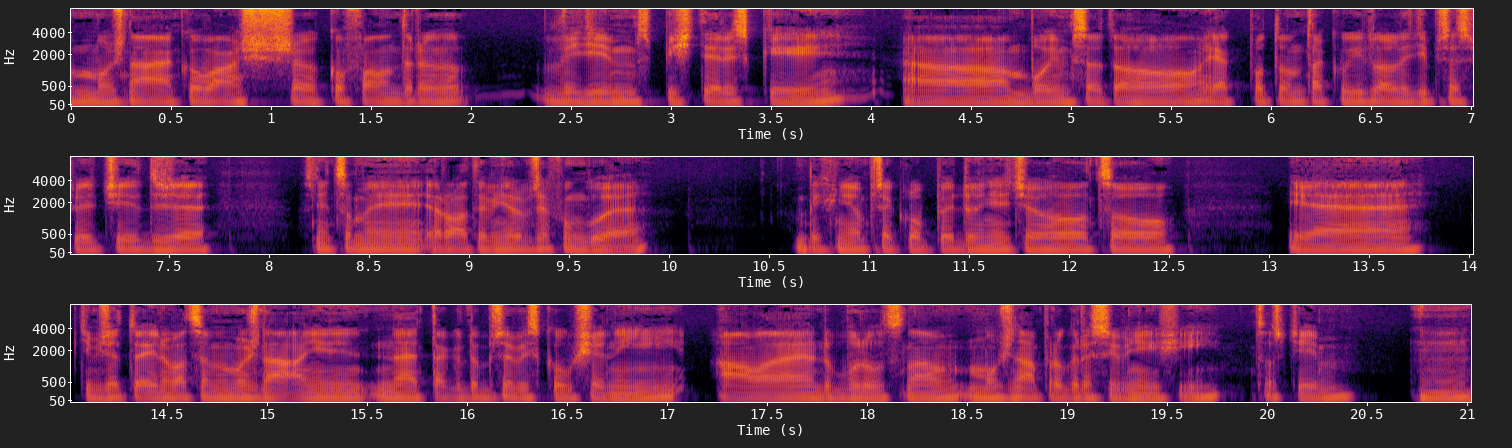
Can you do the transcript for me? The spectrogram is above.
možná jako váš co-founder vidím spíš ty risky a bojím se toho, jak potom takovýhle lidi přesvědčit, že vlastně co mi relativně dobře funguje, bych měl překlopit do něčeho, co je tím, že to je inovace možná ani ne tak dobře vyzkoušený, ale do budoucna možná progresivnější. Co s tím? Hmm.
